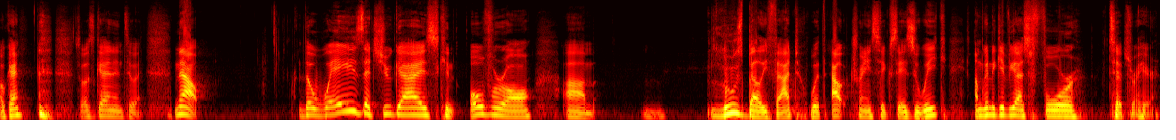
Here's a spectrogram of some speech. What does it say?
Okay? so let's get into it. Now, the ways that you guys can overall um, lose belly fat without training six days a week, I'm gonna give you guys four tips right here.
